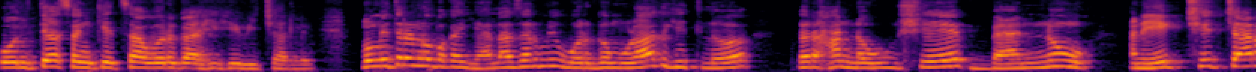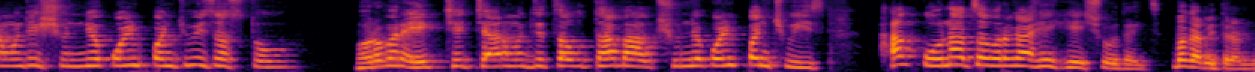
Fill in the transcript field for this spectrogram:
कोणत्या संख्येचा वर्ग आहे हे विचारले. मग मित्रांनो बघा याला जर मी वर्गमुळात घेतलं तर हा नऊशे ब्याण्णव आणि एक छेद चार म्हणजे शून्य पॉईंट पंचवीस असतो. बरोबर एक छेद चार म्हणजे चौथा भाग शून्य पॉईंट पंचवीस. हा कोणाचा वर्ग आहे? हे शोधायचं. बघा मित्रांनो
